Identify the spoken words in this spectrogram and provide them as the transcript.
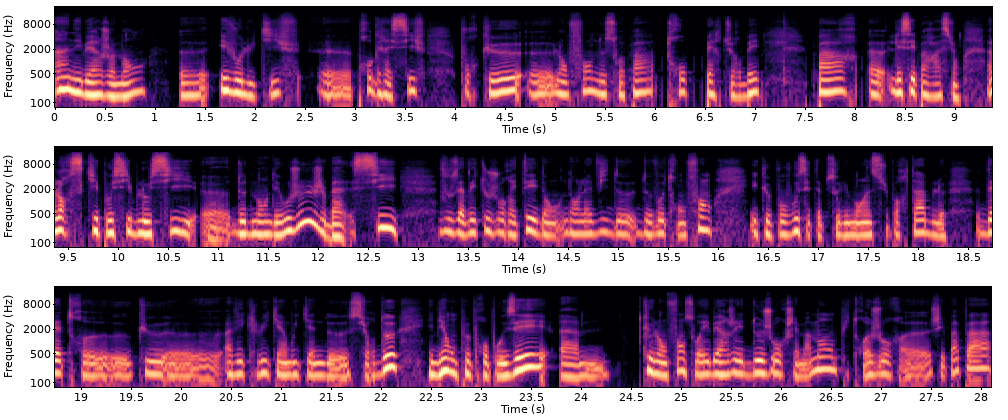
un hébergement euh, évolutif, euh, progressif, pour que l'enfant ne soit pas trop perturbé par euh, les séparations. Alors, ce qui est possible aussi euh, de demander au juge, bah, si vous avez toujours été dans, la vie de, votre enfant et que pour vous c'est absolument insupportable d'être euh, que avec lui qu'un week-end sur deux, eh bien, on peut proposer que l'enfant soit hébergé deux jours chez maman, puis trois jours chez papa,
